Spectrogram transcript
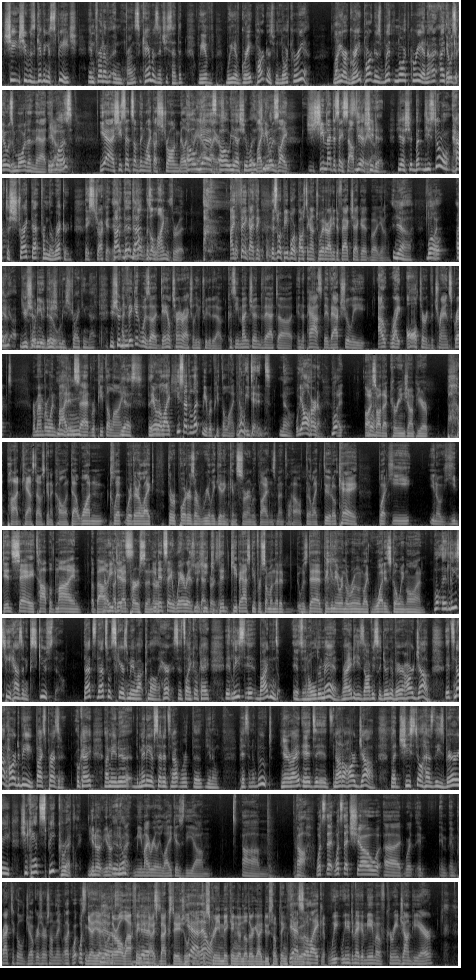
she she was giving a speech in front of in front of some cameras, and she said that we have we have great partners with North Korea. we are great partners with North Korea, and I, I think It was it was more than that. It was? Yeah, she said something like a strong military. Oh, yes. ally or Oh, yes, she was- Like she it meant- was like she meant to say South yeah, Korea. she did. Yeah, she, but you still don't have to strike that from the record. They struck it. Uh, There's, a, that- there's a- that- there's a line through it. I think. I think this is what people are posting on Twitter. I need to fact check it, but you know. Yeah. Well, What- I, yeah. you should. What do you do? You shouldn't be striking that. You shouldn't. I think it was uh, Daniel Turner actually who tweeted it out because he mentioned that uh, in the past they've actually outright altered the transcript. Remember when Biden said repeat the line? Mm-hmm. Yes, They, they were did. like, he said, let me repeat the line. No, he didn't. No. We all heard him. Well, I, oh, I saw that Karine Jean Pierre podcast. I was going to call it that one clip where they're like, the reporters are really getting concerned with Biden's mental health. They're like, dude, okay, but he, you know, he did say top of mind about No, he a did dead person. he or- did say, "Where is the he, dead he person?" did keep asking for someone that had, was dead, thinking they were in the room. Like, what is going on? Well, at least he has an excuse, though. That's that's what scares me about Kamala Harris. It's like, okay, at least it, Biden's is an older man, right? He's obviously doing a very hard job. It's not hard to be vice president, okay? I mean, uh, many have said it's not worth the, you know, pissing a boot. You know, right? It's it's not a hard job, but she still has these very. She can't speak correctly. You know, you know, You meme, know? I, meme I really like is the um, um, oh, what's that? What's that show? Uh, where im, impractical jokers or something? Like what, what's Yeah, yeah. Yes. where they're all laughing. The guys backstage looking Yeah, at the that one. screen, making another guy do something. Yeah, through, so uh, like yep. we, we need to make a meme of Karine Jean Pierre.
